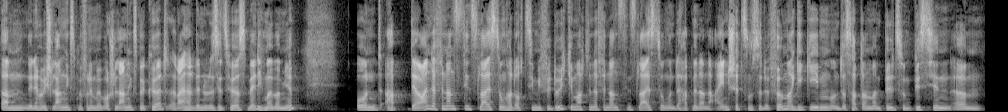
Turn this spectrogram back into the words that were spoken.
Ähm, den habe ich schon lange nichts mehr, von dem habe ich auch schon lange nichts mehr gehört. Reinhard, wenn du das jetzt hörst, melde dich mal bei mir. Und hab, der war in der Finanzdienstleistung, hat auch ziemlich viel durchgemacht in der Finanzdienstleistung und der hat mir dann eine Einschätzung zu der Firma gegeben und das hat dann mein Bild so ein bisschen ähm,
